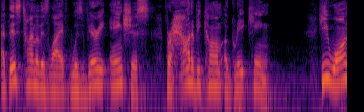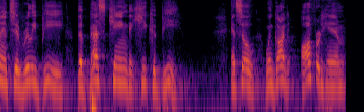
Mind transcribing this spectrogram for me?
at this time of his life was very anxious for how to become a great king. He wanted to really be the best king that he could be. And so when God offered him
